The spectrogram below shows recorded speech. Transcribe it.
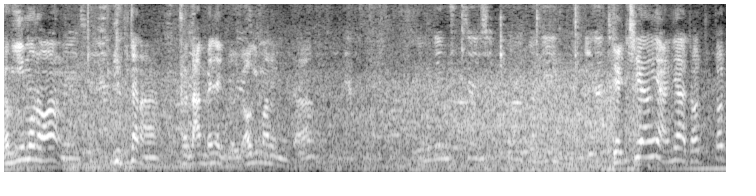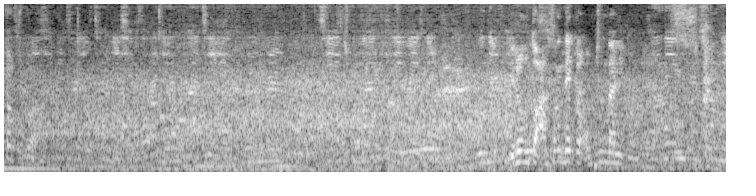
여기 이모는 이쁘잖아. 난 맨날 여- 농림축산식품부는 이가 제 취향이 아니야. 저, 저쪽 집은. 2024년까지 동물복지 종합계획을 오늘 이러면 또 악성 댓글 엄청 달릴 건데. 규정이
